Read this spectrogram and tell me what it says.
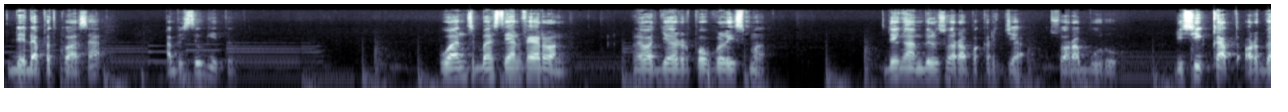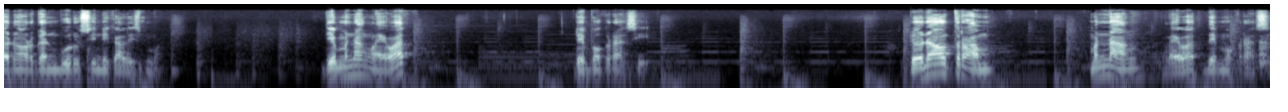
Dia dapat kuasa habis itu gitu. Juan Sebastian Veron lewat jalur populisme dia ngambil suara pekerja, suara buruh, disikat organ-organ buruh sindikalisme. Dia menang lewat demokrasi. Donald Trump menang lewat demokrasi.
